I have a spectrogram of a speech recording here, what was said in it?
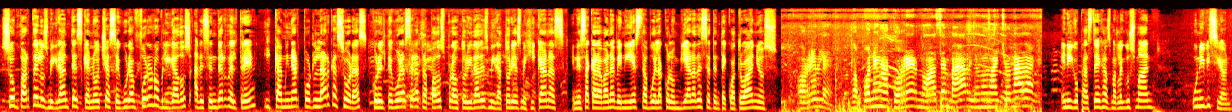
Son parte de los migrantes que anoche aseguran fueron obligados a descender del tren y caminar por largas horas con el temor a ser atrapados por autoridades migratorias mexicanas. En esa caravana venía esta abuela colombiana de 74 años. Horrible. Nos ponen a correr, nos hacen bajar, yo no he hecho nada. En Higo Pastejas, Marlene Guzmán, Univisión.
